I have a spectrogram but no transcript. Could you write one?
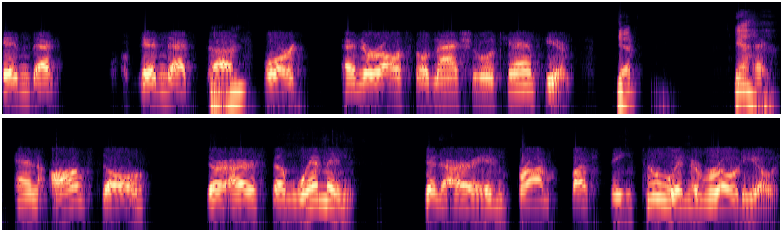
in that in that uh, mm-hmm. sport, and they're also national champions. Yep. Yeah. And also, there are some women that are in bronc busting too in the rodeos.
